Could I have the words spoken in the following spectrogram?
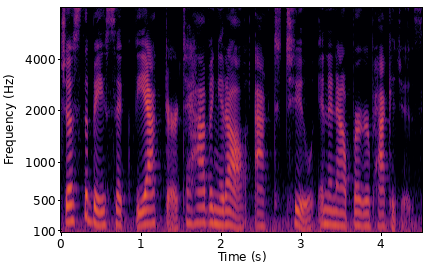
just the basic, the actor, to having it all, Act 2, in and out burger packages.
